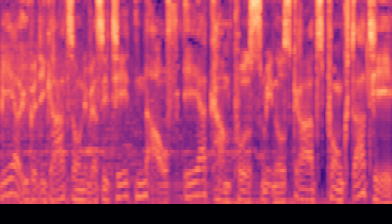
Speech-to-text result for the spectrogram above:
Mehr über die Grazer Universitäten auf ercampus-graz.at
